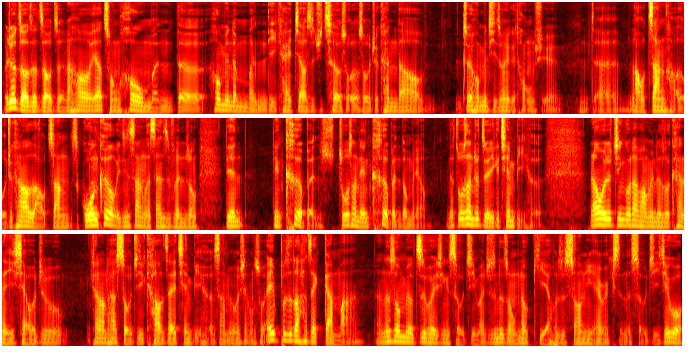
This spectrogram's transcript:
我就走着走着，然后要从后门的后面的门离开教室去厕所的时候，我就看到最后面其中一个同学的老张，好了，我就看到老张国文课我已经上了三十分钟，连连课本桌上连课本都没有。那桌上就只有一个铅笔盒，然后我就经过他旁边的时候看了一下，我就看到他手机靠在铅笔盒上面。我想说，哎，不知道他在干嘛。那那时候没有智慧型手机嘛，就是那种 Nokia 或者 Sony Ericsson 的手机。结果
